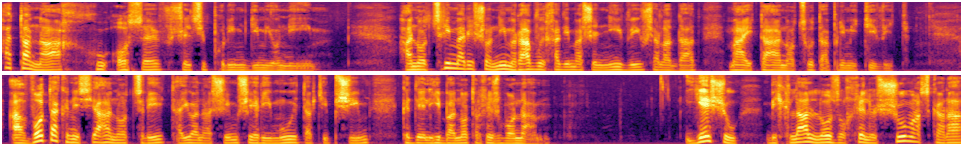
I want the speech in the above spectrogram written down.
התנ"ך הוא אוסף של סיפורים דמיוניים. הנוצרים הראשונים רבו אחד עם השני ואי אפשר לדעת מה הייתה הנוצרות הפרימיטיבית. אבות הכנסייה הנוצרית היו אנשים שרימו את הטיפשים כדי להיבנות על חשבונם. ישו בכלל לא זוכה לשום אזכרה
